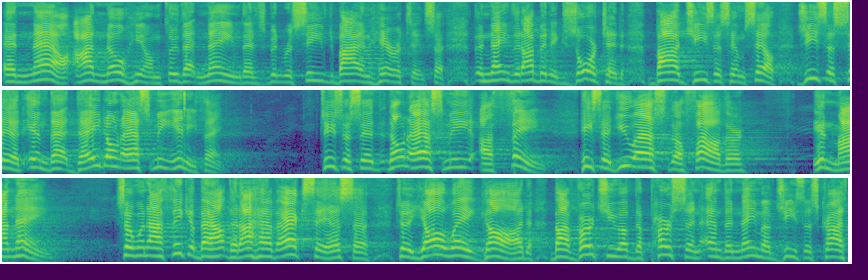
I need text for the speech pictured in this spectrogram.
and now I know Him through that name that has been received by inheritance, uh, the name that I've been exhorted by Jesus Himself. Jesus said, In that day, don't ask me anything. Jesus said, Don't ask me a thing. He said, You ask the Father in my name. So when I think about that, I have access uh, to Yahweh God by virtue of the person and the name of Jesus Christ.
